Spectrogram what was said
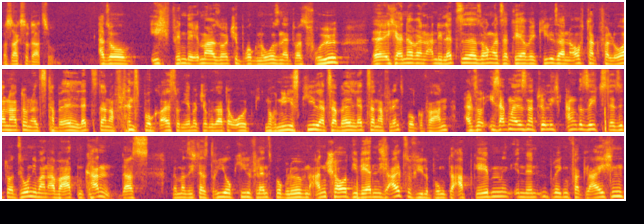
Was sagst du dazu? Also ich finde immer solche Prognosen etwas früh. Äh, ich erinnere an die letzte Saison, als der THW Kiel seinen Auftakt verloren hatte und als Tabellenletzter nach Flensburg reiste und jemand schon gesagt hat, oh, noch nie ist Kiel als Tabellenletzter nach Flensburg gefahren. Also ich sag mal, es ist natürlich angesichts der Situation, die man erwarten kann, dass wenn man sich das Trio Kiel, Flensburg, Löwen anschaut, die werden nicht allzu viele Punkte abgeben. In den übrigen Vergleichen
